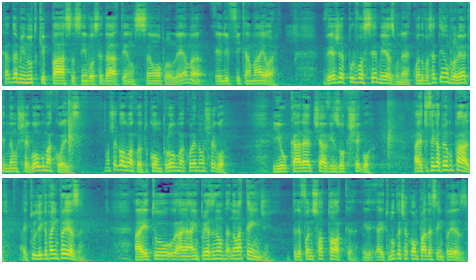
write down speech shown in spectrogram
Cada minuto que passa sem você dar atenção ao problema, ele fica maior. Veja por você mesmo, né? Quando você tem um problema que não chegou alguma coisa, não chegou alguma coisa, tu comprou alguma coisa e não chegou. E o cara te avisou que chegou. Aí tu fica preocupado. Aí tu liga para a empresa. Aí tu, a, a empresa não, não atende. Telefone só toca. Aí tu nunca tinha comprado essa empresa.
